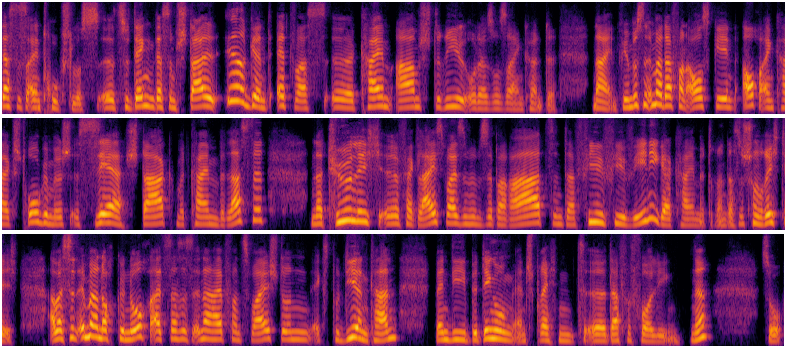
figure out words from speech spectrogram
das ist ein Trugschluss. Äh, zu denken, dass im Stall irgendetwas äh, keimarm, steril oder so sein könnte. Nein, wir müssen immer davon ausgehen, auch ein Kalk-Stroh-Gemisch ist sehr stark mit Keimen belastet Natürlich, äh, vergleichsweise mit dem Separat sind da viel, viel weniger Keime drin. Das ist schon richtig. Aber es sind immer noch genug, als dass es innerhalb von zwei Stunden explodieren kann, wenn die Bedingungen entsprechend äh, dafür vorliegen. Ne? So,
